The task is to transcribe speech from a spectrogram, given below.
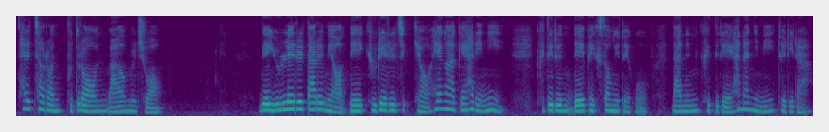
살처럼 부드러운 마음을 주어 내 율례를 따르며 내 규례를 지켜 행하게 하리니 그들은 내 백성이 되고 나는 그들의 하나님이 되리라.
